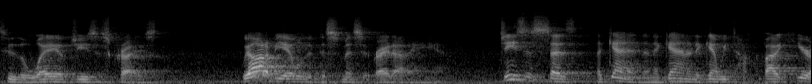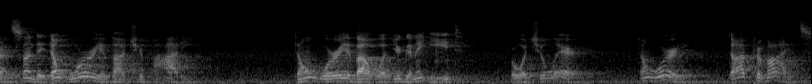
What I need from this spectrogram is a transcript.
to the way of Jesus Christ. We ought to be able to dismiss it right out of hand. Jesus says again and again and again, we talk about it here on Sunday don't worry about your body. Don't worry about what you're going to eat or what you'll wear. Don't worry. God provides.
